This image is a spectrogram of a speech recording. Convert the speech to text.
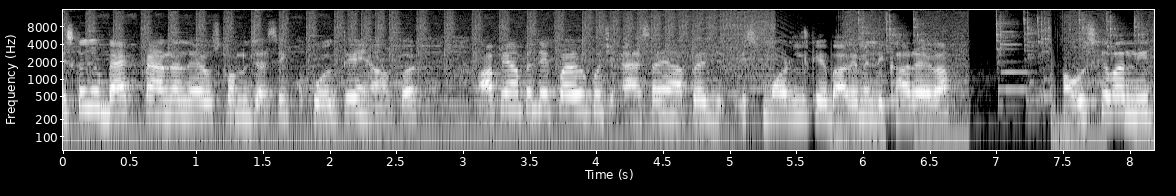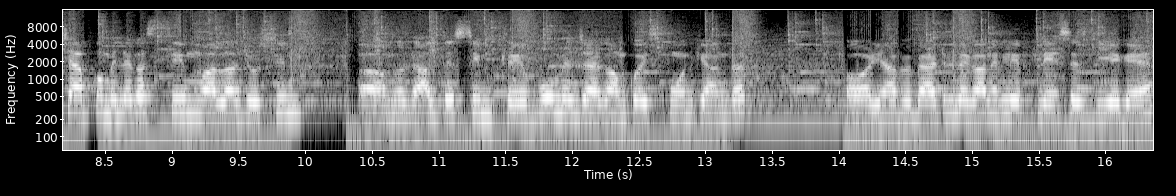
इसका जो बैक पैनल है, उसको हम जैसे ही खोलते हैं यहाँ पर, आप यहाँ पर देख पा रहे हो कुछ ऐसा यहाँ पर इस मॉडल के बारे में लिखा रहेगा। और उसके बाद नीचे आपको मिलेगा सिम वाला जो सिम हम लोग डालते हैं सिम ट्रे, वो मिल जाएगा हमको इस फ़ोन के अंदर। और यहाँ पे बैटरी लगाने के लिए प्लेसेस दिए गए हैं।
